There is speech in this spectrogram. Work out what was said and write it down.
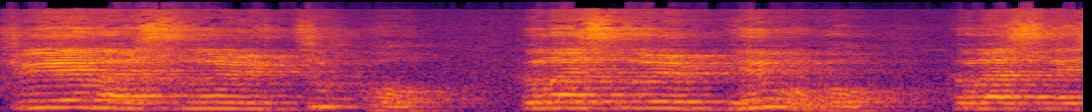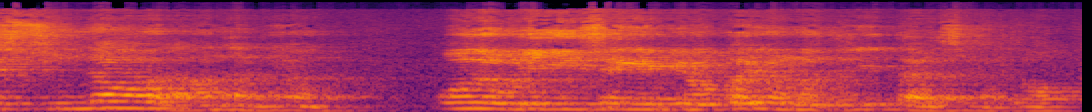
주의 말씀을 듣고 그 말씀을 배우고 그 말씀에 순종하고 나간다면 오늘 우리 인생에 비록 어려운 것들이 있다 할지라도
